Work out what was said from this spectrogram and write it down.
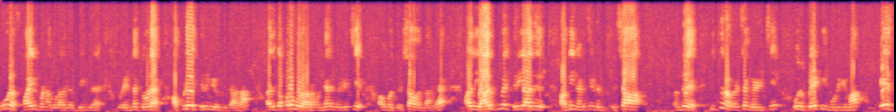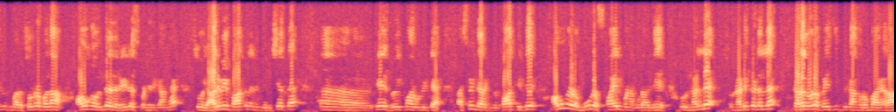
மூடை ஸ்பாயில் பண்ணக்கூடாது அப்படிங்கிற ஒரு எண்ணத்தோட அப்படியே திரும்பி வந்துட்டாராம். அதுக்கப்புறம் ஒரு அரை மணி நேரம் கழிச்சு அவங்க த்ரிஷா வந்தாங்க. அது யாருக்குமே தெரியாது அப்படின்னு நினச்சிக்கிட்டு த்ரிஷா வந்து இத்தனை வருஷம் கழிச்சு ஒரு பேட்டி மூலியமா கே. சொல்கிறப்ப தான் அவங்க வந்து அதை ரியலைஸ் பண்ணியிருக்காங்க. ஸோ யாருமே பார்க்கல எனக்கு விஷயத்த. கே ரவிக்குமார் உள்ளிட்ட அசிஸ்டன்ட் டைரக்டர் பார்த்துட்டு அவங்களோட மூடை ஸ்பாயில் பண்ணக்கூடாது. ஒரு நல்ல ஒரு நடுக்கடலில் கடலோட பேசிட்டு இருக்காங்க ரொம்ப அழகா.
